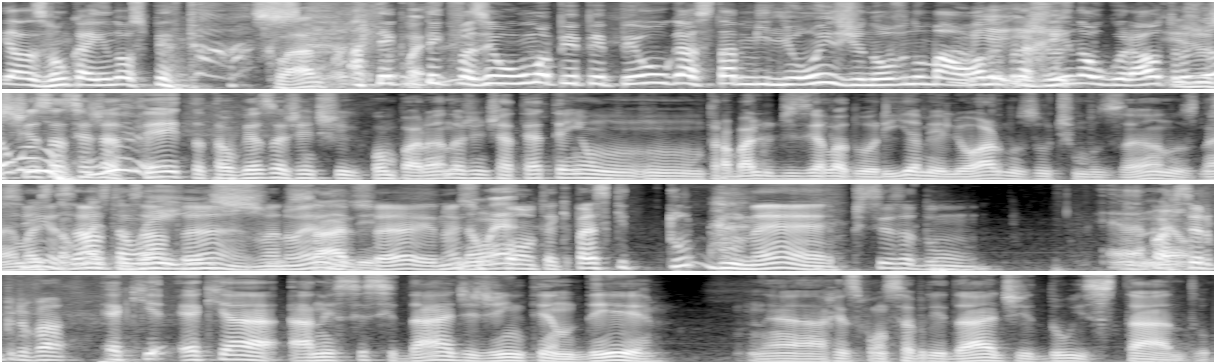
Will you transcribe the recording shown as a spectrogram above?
e elas vão caindo aos pedaços. Claro. Até que mas... tem que fazer uma PPP ou gastar milhões de novo numa obra para reinaugurar o troço. E é justiça é seja feita feita, talvez a gente, comparando, a gente até tenha um, um trabalho de zeladoria melhor nos últimos anos, né? Sim, mas, exato, não, mas não é exato, é isso, Mas não é isso, é, não é esse o é... ponto. É que parece que tudo, né, precisa de um, é, um parceiro não, privado. É que, é que a, a necessidade de entender né, a responsabilidade do Estado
